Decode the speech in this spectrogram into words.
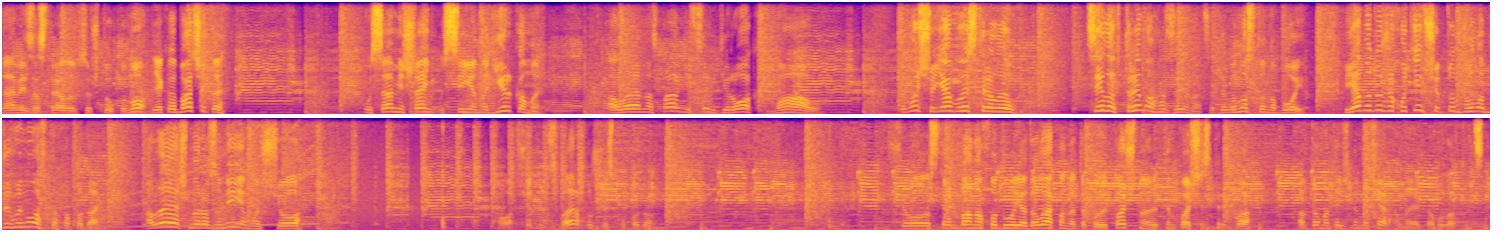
Навіть застрелив цю штуку. Ну, як ви бачите, уся мішень усіяна дірками, але насправді цих дірок мало. Тому що я вистрілив цілих три магазини, це 90 набоїв. І я би дуже хотів, щоб тут було 90 попадань. Але ж ми розуміємо, що. О, ще тут зверху щось попадало. Що стрільба на ходу є далеко не такою точною, тим паче стрільба автоматичними чергами, яка була в кінці.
